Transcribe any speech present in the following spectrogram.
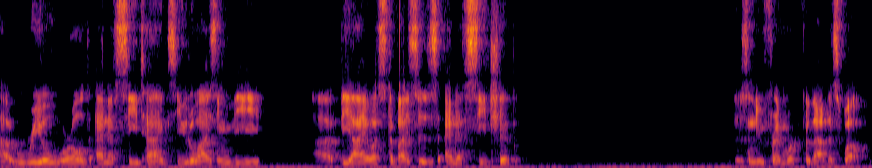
uh, real world NFC tags utilizing the, uh, the iOS device's NFC chip there's a new framework for that as well.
